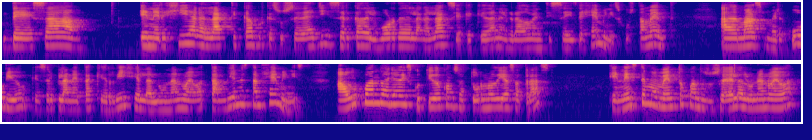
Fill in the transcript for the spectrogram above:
de esa energía galáctica, porque sucede allí cerca del borde de la galaxia, que queda en el grado 26 de Géminis, justamente. Además, Mercurio, que es el planeta que rige la luna nueva, también está en Géminis. Aun cuando haya discutido con Saturno días atrás, en este momento, cuando sucede la luna nueva,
